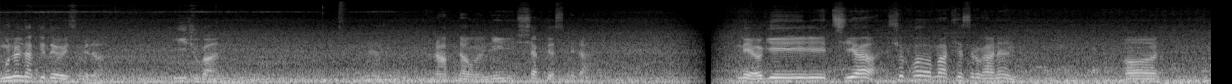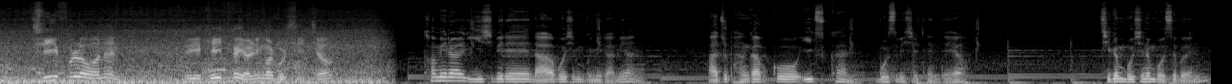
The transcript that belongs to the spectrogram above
문을 닫게 되어 있습니다. 2주간 네, 락다운이 시작됐습니다. 근데 여기 지하 슈퍼마켓으로 가는 어, G 플로어는 여기 게이트가 열린 걸 볼 수 있죠. 터미널 21에 나와보신 분이라면 아주 반갑고 익숙한 모습이실 텐데요. 지금 보시는 모습은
